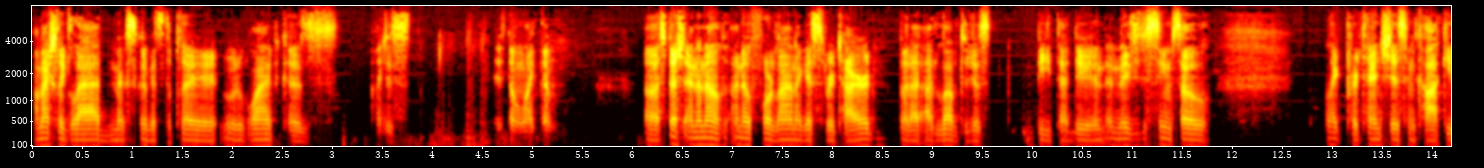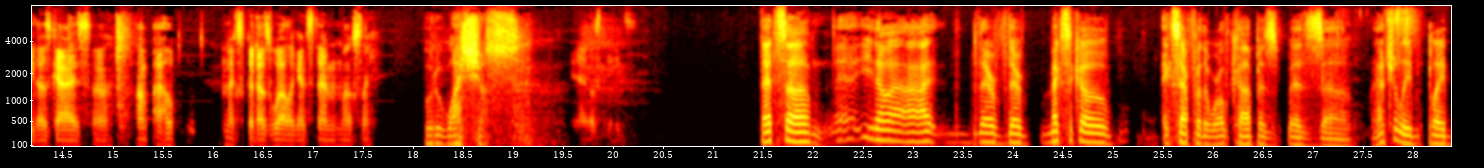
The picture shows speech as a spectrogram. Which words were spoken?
I'm actually glad Mexico gets to play Uruguay because I just just don't like them. Uh, especially, and I know I know Forlan, I guess, retired, but I, I'd love to just beat that dude, and, and they just seem so like pretentious and cocky. Those guys. So I, I hope Mexico does well against them mostly. Uruguayos. Yeah, those dudes. That's um, you know, I they're they're Mexico, except for the World Cup, has has uh, actually played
